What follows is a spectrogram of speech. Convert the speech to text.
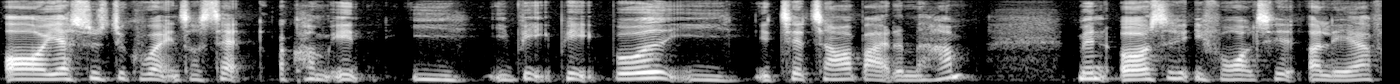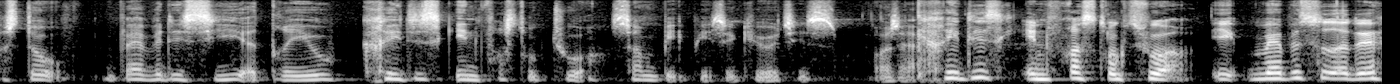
Og jeg synes, det kunne være interessant at komme ind i, i VP, både i et tæt samarbejde med ham, men også i forhold til at lære at forstå, hvad vil det sige at drive kritisk infrastruktur, som BP Securities også er. Kritisk infrastruktur, hvad betyder det?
